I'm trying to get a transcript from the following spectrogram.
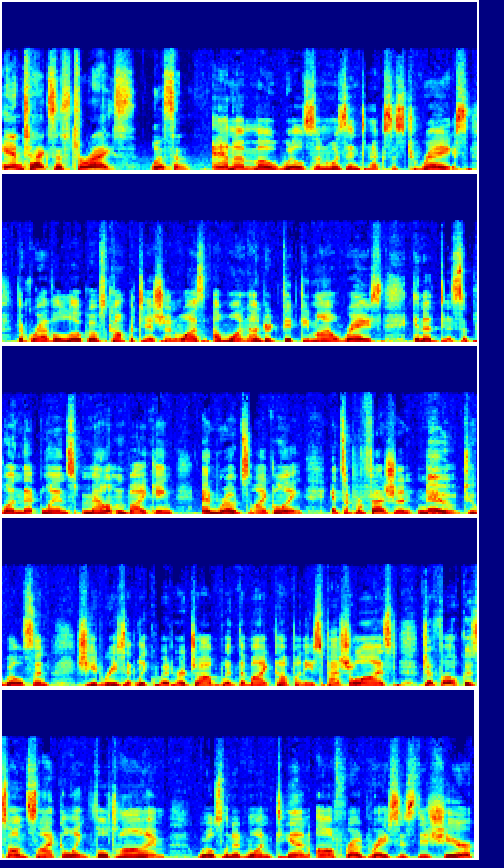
in Texas to race? Listen. Anna Mo Wilson was in Texas to race. The Gravel Locos competition was a 150 mile race in a discipline that blends mountain biking and road cycling. It's a profession new to Wilson. She had recently quit her job with the bike company Specialized to focus on cycling full time. Wilson had won 10 off road races this year,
